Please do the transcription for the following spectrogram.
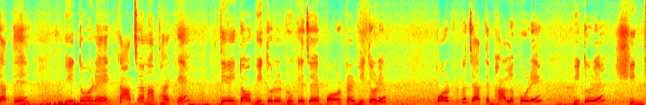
যাতে ভিতরে কাঁচা না থাকে। তেলটাও ভিতরে ঢুকে যায় পরোটার ভিতরে। পরোটাটা যাতে ভালো করে ভিতরে সিদ্ধ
